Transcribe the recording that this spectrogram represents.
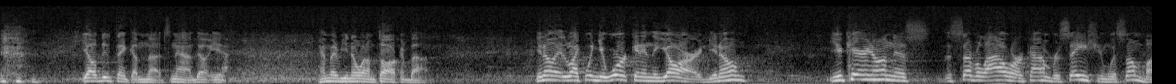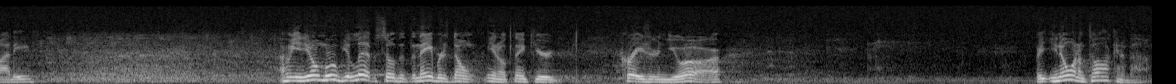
Y'all do think I'm nuts now, don't you? How many of you know what I'm talking about? You know, like when you're working in the yard, you know? You're carrying on this, this several hour conversation with somebody I mean, you don't move your lips so that the neighbors don't, you know, think you're crazier than you are. But you know what I'm talking about.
